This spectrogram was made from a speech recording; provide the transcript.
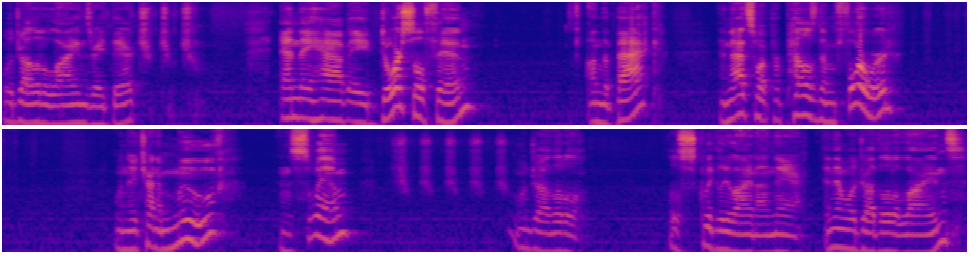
We'll draw little lines right there. And they have a dorsal fin on the back. And that's what propels them forward when they try to move and swim. We'll draw a little, little squiggly line on there. And then we'll draw the little lines.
